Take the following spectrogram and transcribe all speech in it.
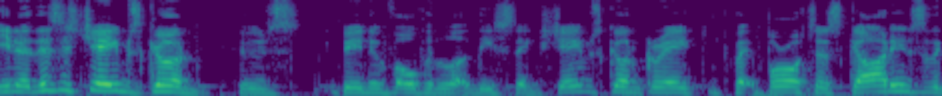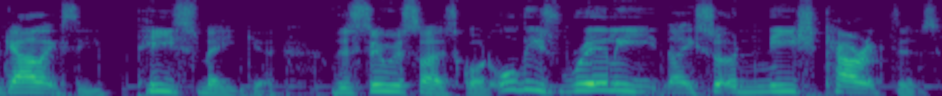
you know this is James Gunn who's been involved with a lot of these things. James Gunn created, brought us Guardians of the Galaxy, Peacemaker, the Suicide Squad, all these really like sort of niche characters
